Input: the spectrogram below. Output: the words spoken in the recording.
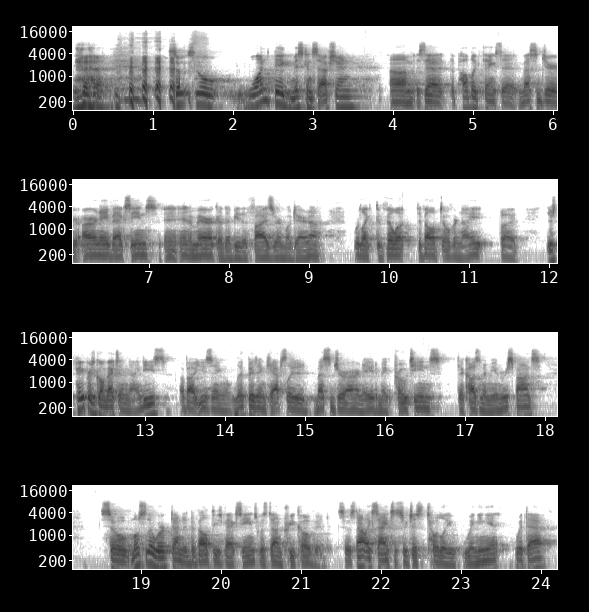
so, so one big misconception um, is that the public thinks that messenger RNA vaccines in, in, America, that'd be the Pfizer and Moderna, were like develop, developed overnight. But there's papers going back to the 90s about using lipid encapsulated messenger RNA to make proteins that cause an immune response. So most of the work done to develop these vaccines was done pre-COVID. So it's not like scientists are just totally winging it with that.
